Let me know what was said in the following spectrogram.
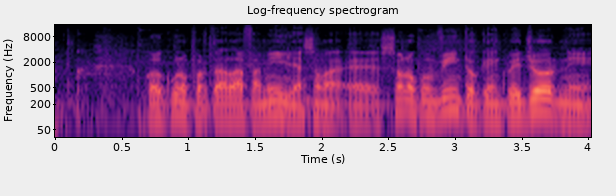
qualcuno porterà la famiglia. Insomma, eh, sono convinto che in quei giorni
